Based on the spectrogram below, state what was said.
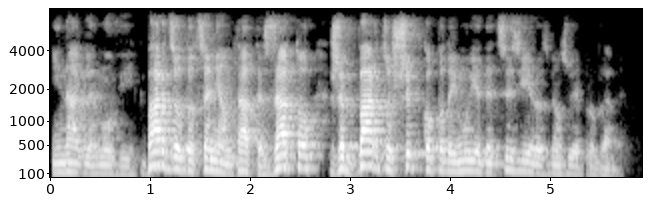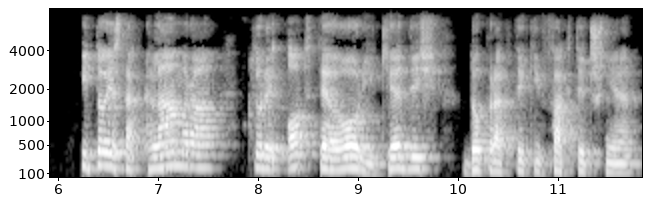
I nagle mówi, bardzo doceniam tatę za to, że bardzo szybko podejmuje decyzje i rozwiązuje problemy. I to jest ta klamra, w której od teorii kiedyś do praktyki faktycznie,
